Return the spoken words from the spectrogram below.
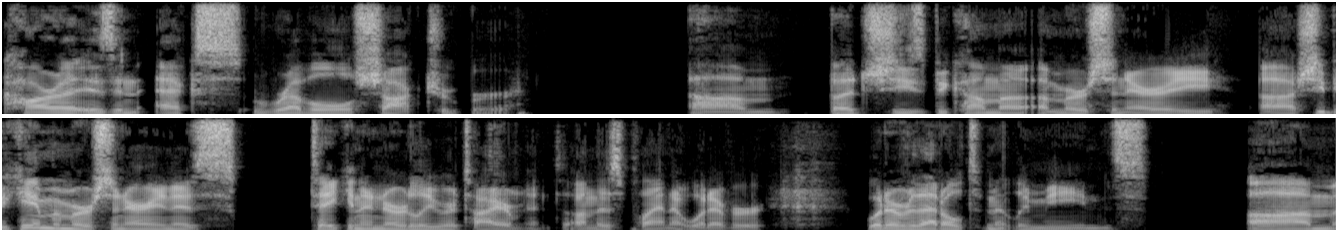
Cara is an ex rebel shock trooper. Um, but she's become a, a mercenary. Uh, she became a mercenary and is taking an early retirement on this planet, whatever whatever that ultimately means. Um,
